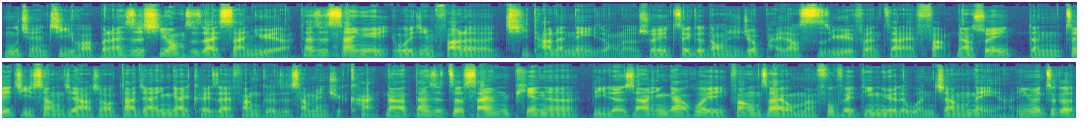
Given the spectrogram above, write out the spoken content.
目前的计划，本来是希望是在三月啊，但是三月我已经发了其他的内容了，所以这个东西就排到四月份再来放。那所以等这一集上架的时候，大大家应该可以在方格子上面去看。那但是这三篇呢，理论上应该会放在我们付费订阅的文章内啊，因为这个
